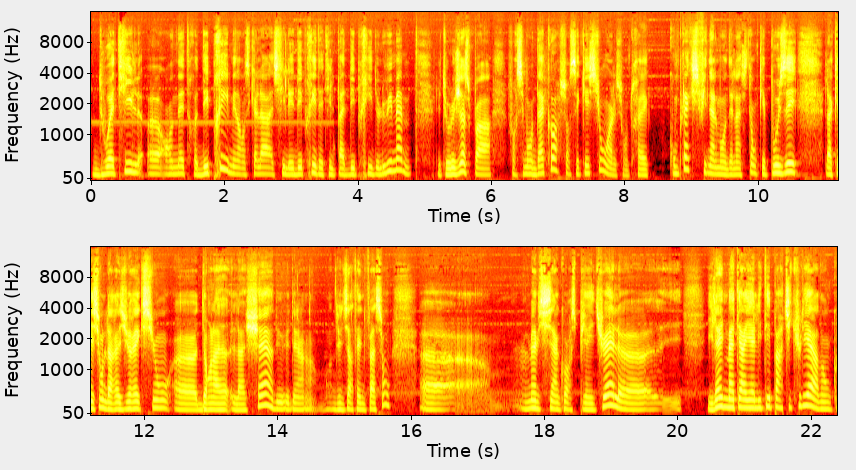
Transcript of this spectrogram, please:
doit-il euh, en être dépris? Mais dans ce cas-là, s'il est dépris, n'est-il pas dépris de lui-même? Les théologiens ne sont pas forcément d'accord sur ces questions. Elles sont très complexes finalement, dès l'instant qu'est posée la question de la résurrection euh, dans la, chair, du- d'un- d'une certaine façon. même si c'est un corps spirituel, il a une matérialité particulière. Donc,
